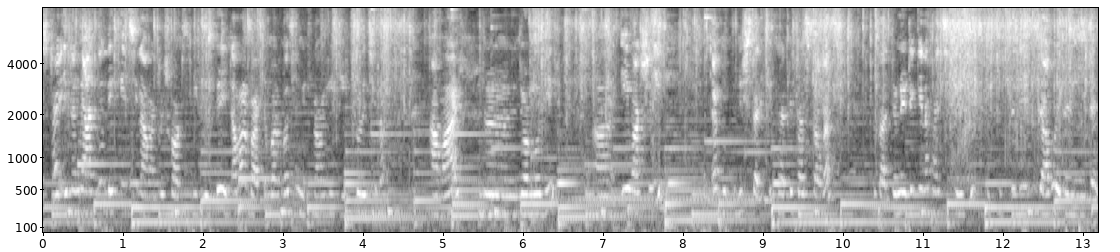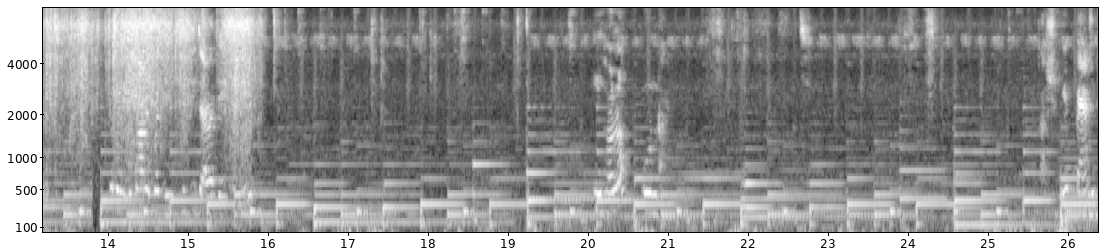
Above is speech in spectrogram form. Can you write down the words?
ড্রেসটা এটা আমি আগে দেখিয়েছিলাম একটা শর্টস ভিডিওতে এটা আমার বার্থডে পারপাসে মিঠুন আমাকে গিফট করেছিল আমার জন্মদিন এই মাসেই, একত্রিশ তারিখে থার্টি ফার্স্ট অগাস্ট তো তার জন্য এটা কেনা হয়েছে কিন্তু ঘুরতে যাব, এটা নিয়ে যাব চলো এটা আরেকবার দেখতেছি যারা দেখেছি। এই হলো ওনা তার সঙ্গে প্যান্ট।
